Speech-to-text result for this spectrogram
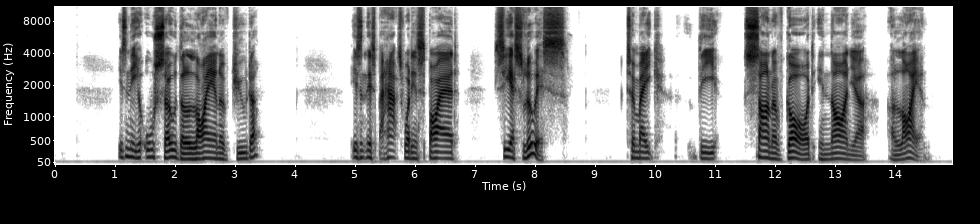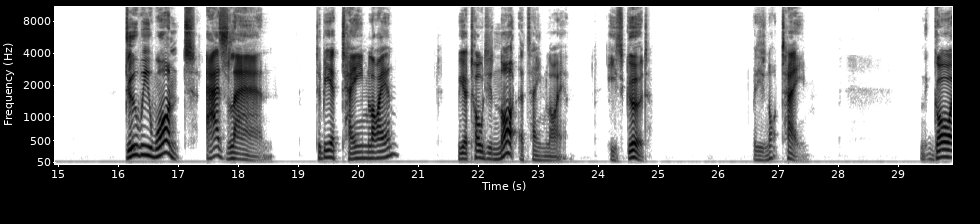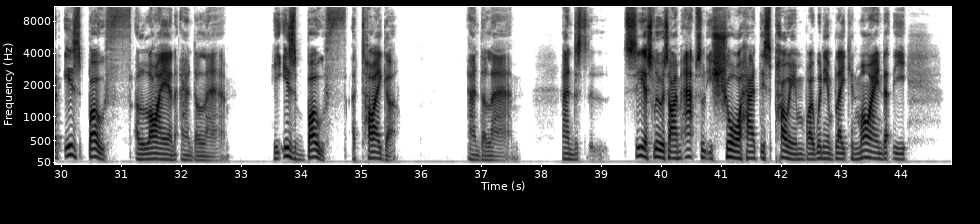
Isn't he also the Lion of Judah? Isn't this perhaps what inspired C.S. Lewis to make the Son of God in Narnia a lion? Do we want Aslan to be a tame lion? We are told he's not a tame lion. He's good, but he's not tame. God is both a lion and a lamb. He is both a tiger and a lamb. And C.S. Lewis, I'm absolutely sure, had this poem by William Blake in mind at the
